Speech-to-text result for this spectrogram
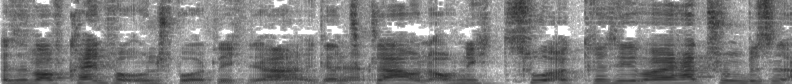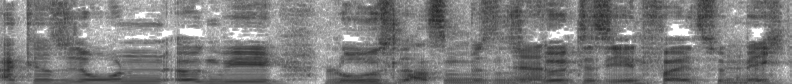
also es war auf keinen Fall unsportlich, ja, ganz ja. klar und auch nicht zu aggressiv, aber er hat schon ein bisschen Aggression irgendwie loslassen müssen. So wirkt es jedenfalls für mich.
